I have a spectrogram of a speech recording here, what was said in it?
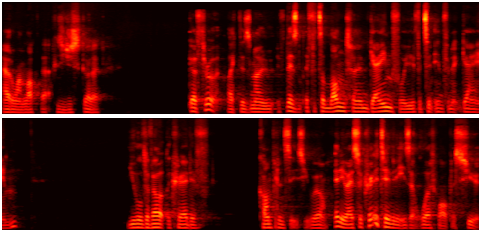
how to unlock that because you just gotta go through it. Like there's no if there's if it's a long term game for you, if it's an infinite game, you will develop the creative competencies. You will anyway. So creativity is a worthwhile pursuit.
